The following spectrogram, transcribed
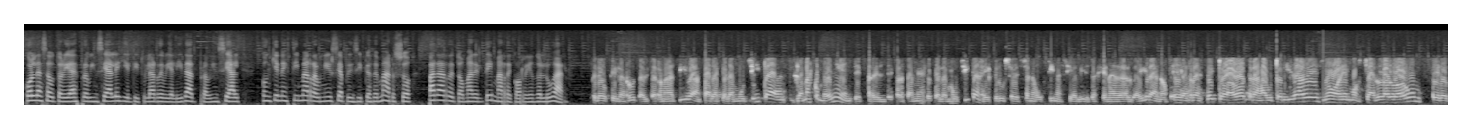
con las autoridades provinciales y el titular de Vialidad Provincial, con quien estima reunirse a principios de marzo para retomar el tema recorriendo el lugar creo que la ruta alternativa para Calamuchita, la más conveniente para el departamento de Calamuchita, es el cruce de San Agustín hacia Villa General Belgrano. Eh, respecto a otras autoridades, no hemos charlado aún, pero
